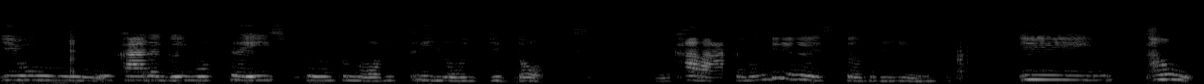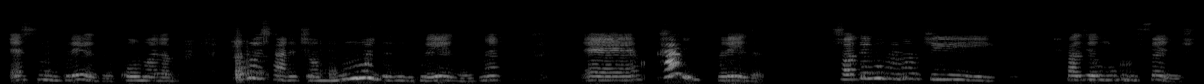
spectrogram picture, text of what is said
e o, o cara ganhou 3,9 trilhões de dólares. Caraca, eu não queria ganhar esse tanto de. E então, essa empresa, como era. Como esse cara tinha muitas empresas, né? É, cada empresa só teve uma que, fazia lucro diferente.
